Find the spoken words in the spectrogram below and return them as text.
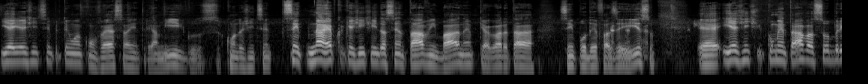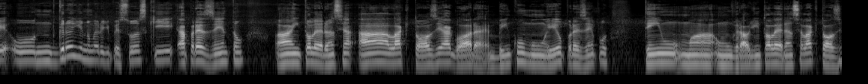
E aí a gente sempre tem uma conversa entre amigos, quando a gente sent, sent, na época que a gente ainda sentava em bar, né? Porque agora está sem poder fazer isso. É, e a gente comentava sobre o grande número de pessoas que apresentam a intolerância à lactose agora. É bem comum. Eu, por exemplo, tenho uma, um grau de intolerância à lactose.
